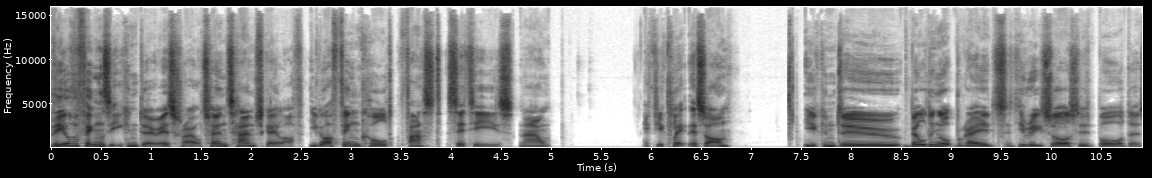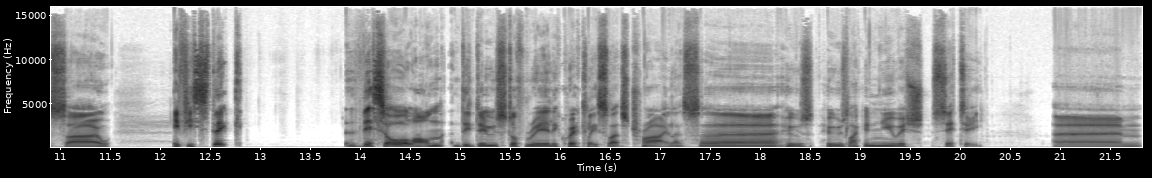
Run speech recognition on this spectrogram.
the other things that you can do is, right, I'll turn timescale off. You've got a thing called Fast Cities. Now, if you click this on, you can do building upgrades, city resources, borders. So if you stick this all on, they do stuff really quickly. So let's try. Let's uh who's who's like a newish city? Um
